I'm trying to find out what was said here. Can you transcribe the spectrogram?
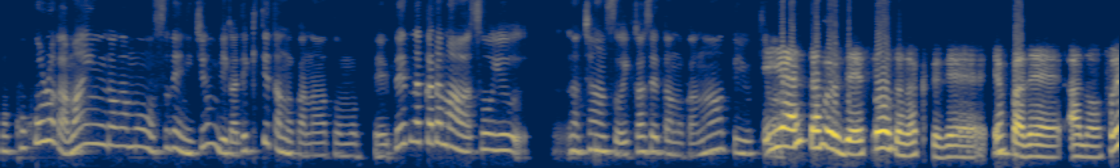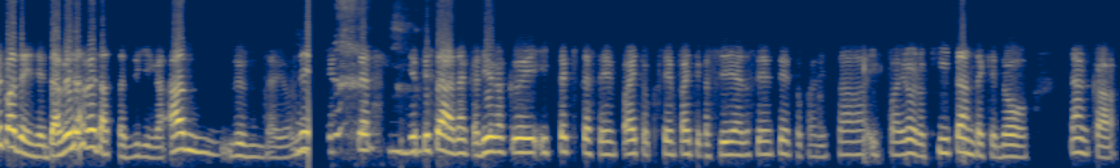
う、もう心が、マインドがもうすでに準備ができてたのかなと思って、でだからまあそういうなチャンスを生かせたのかなっていう気は。いや、多分ね、そうじゃなくてね、やっぱね、あの、それまでにね、ダメダメだった時期があるんだよね。言って、言ってさ、なんか留学行ってきた先輩とか、先輩っていうか知り合いの先生とかにさ、いっぱいいろいろ聞いたんだけど、なんか、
